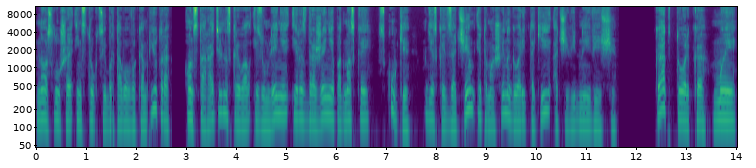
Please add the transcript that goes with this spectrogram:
Но, слушая инструкции бортового компьютера, он старательно скрывал изумление и раздражение под маской скуки, дескать, зачем эта машина говорит такие очевидные вещи. Как только мы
